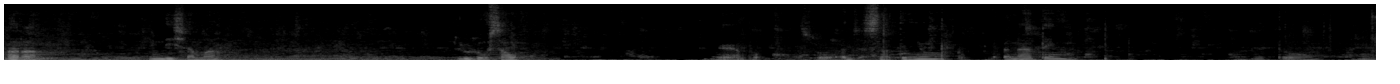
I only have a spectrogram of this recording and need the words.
para hindi siya ma lulusaw kaya po so adjust natin yung natin ito ayan.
